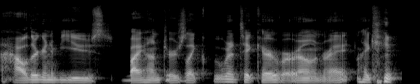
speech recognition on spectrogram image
how they're going to be used by hunters, like we want to take care of our own, right? Like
